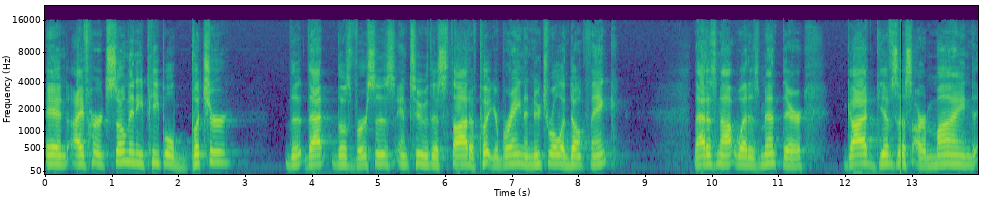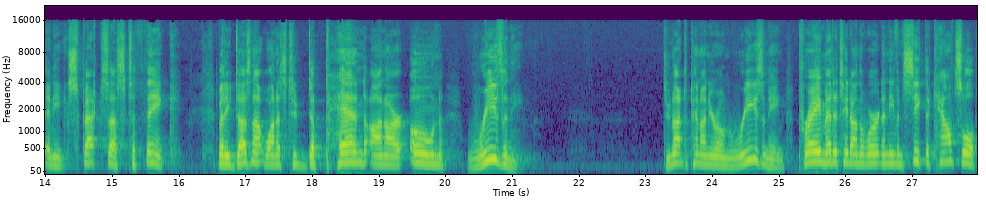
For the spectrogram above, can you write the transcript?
And I've heard so many people butcher the, that, those verses into this thought of put your brain in neutral and don't think. That is not what is meant there. God gives us our mind and He expects us to think, but He does not want us to depend on our own reasoning. Do not depend on your own reasoning. Pray, meditate on the word, and even seek the counsel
